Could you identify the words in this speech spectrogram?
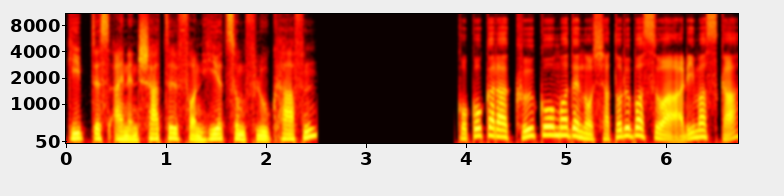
Gibt es einen Shuttle von hier zum Flughafen? ここから空港までのシャトルバスはありますか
